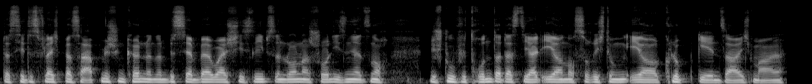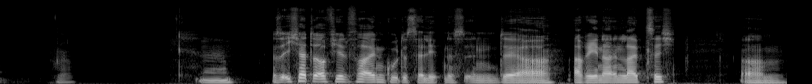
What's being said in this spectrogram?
dass sie das vielleicht besser abmischen können. Und dann bist du ja bei Why She Sleeps und Lorna Shore, die sind jetzt noch eine Stufe drunter, dass die halt eher noch so Richtung eher Club gehen, sag ich mal. Ja. Also ich hatte auf jeden Fall ein gutes Erlebnis in der Arena in Leipzig. Ähm,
